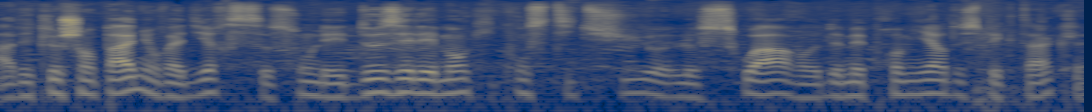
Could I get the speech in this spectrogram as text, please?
Avec le champagne, on va dire, ce sont les deux éléments qui constituent euh, le soir de mes premières de spectacle.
